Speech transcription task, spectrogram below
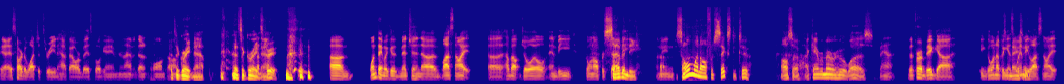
yeah, it's hard to watch a three and a half hour baseball game, and I haven't done it in a long time. it's a great nap. It's a great That's nap. true. That's true. um, one thing we could mention uh, last night. Uh, how about Joel Embiid? going off for 70. 70. I mean, Someone went off for 60 too. Also, uh, I can't remember who it was. man, but for a big guy, going up It's against amazing. Wemby last night.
